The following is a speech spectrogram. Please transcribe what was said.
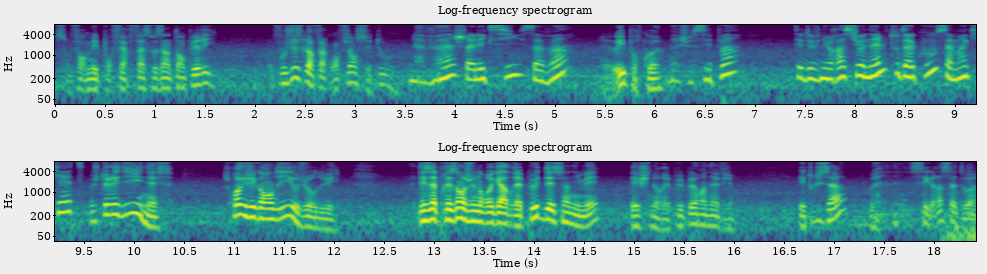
Ils sont formés pour faire face aux intempéries. Faut juste leur faire confiance, c'est tout. La vache, Alexis, ça va? Mais oui, pourquoi? Bah je sais pas. T'es devenu rationnel tout à coup, ça m'inquiète. Je te l'ai dit, Inès. Je crois que j'ai grandi aujourd'hui. Dès à présent, je ne regarderai plus de dessins animés et je n'aurai plus peur en avion. Et tout ça, ben, c'est grâce à toi.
